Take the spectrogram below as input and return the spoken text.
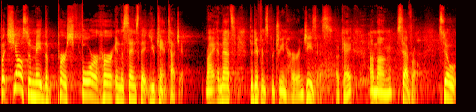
but she also made the purse for her in the sense that you can't touch it, right? And that's the difference between her and Jesus, okay, among several. So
